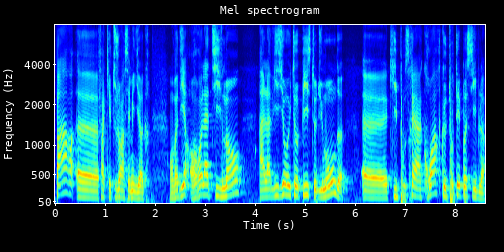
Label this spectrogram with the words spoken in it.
par, euh, enfin qui est toujours assez médiocre, on va dire relativement à la vision utopiste du monde euh, qui pousserait à croire que tout est possible.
